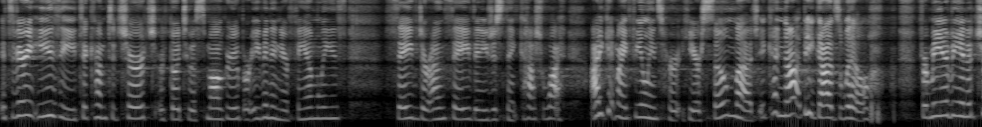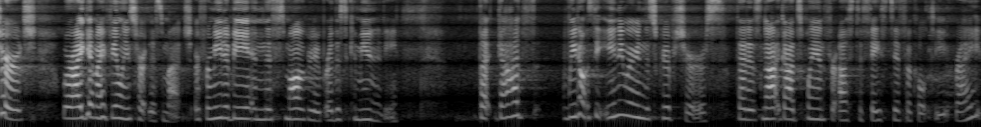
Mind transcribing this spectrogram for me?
It's very easy to come to church or go to a small group or even in your families saved or unsaved, and you just think, gosh, why? I get my feelings hurt here so much. It cannot be God's will for me to be in a church where I get my feelings hurt this much, or for me to be in this small group or this community. But God's, we don't see anywhere in the scriptures that it's not God's plan for us to face difficulty, right?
